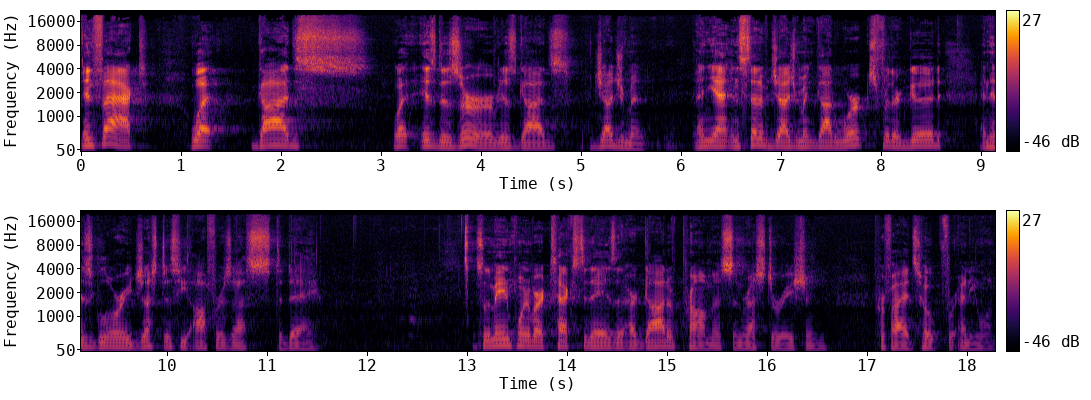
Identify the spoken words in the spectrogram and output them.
In fact, what God's what is deserved is God's judgment. And yet instead of judgment, God works for their good and his glory just as he offers us today. So, the main point of our text today is that our God of promise and restoration provides hope for anyone,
